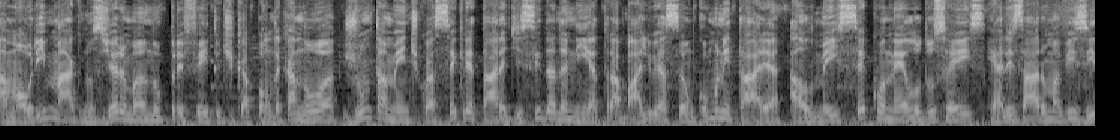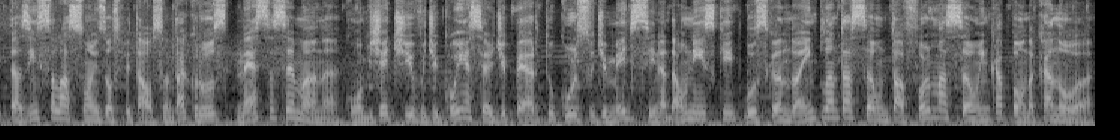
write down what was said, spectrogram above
A Mauri Magnus Germano, prefeito de Capão da Canoa, juntamente com a secretária de Cidadania, Trabalho e Ação Comunitária, Almei Seconello dos Reis, realizaram uma visita às instalações do Hospital Santa Cruz nesta semana, com o objetivo de conhecer de perto o curso de medicina da Unisque, buscando a implantação da formação em Capão da Canoa.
